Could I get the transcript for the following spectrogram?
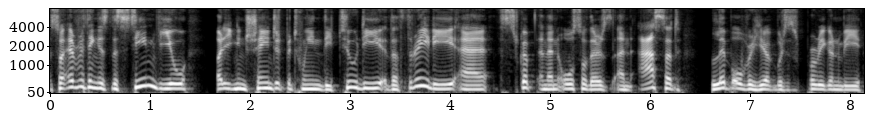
so everything is the scene view but you can change it between the 2d the 3d uh, script and then also there's an asset lib over here which is probably going to be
